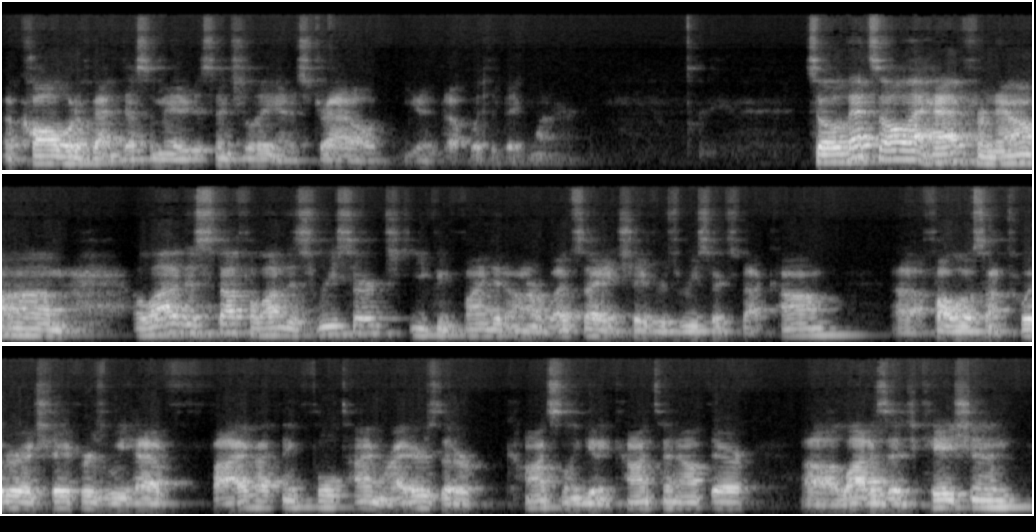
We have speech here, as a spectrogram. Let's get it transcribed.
a call would have gotten decimated essentially and a straddle you ended up with a big winner so that's all i have for now um, a lot of this stuff, a lot of this research, you can find it on our website at schaeffersresearch.com. Uh, follow us on Twitter at Schaeffer's. We have five, I think, full time writers that are constantly getting content out there. Uh, a lot is education.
